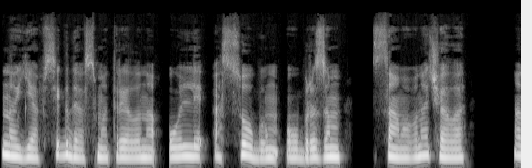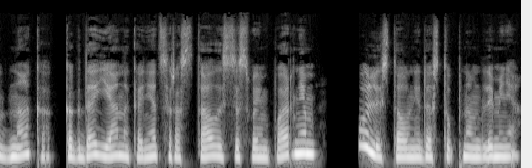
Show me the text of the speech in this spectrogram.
Но я всегда смотрела на Олли особым образом с самого начала. Однако, когда я, наконец, рассталась со своим парнем, Олли стал недоступным для меня.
